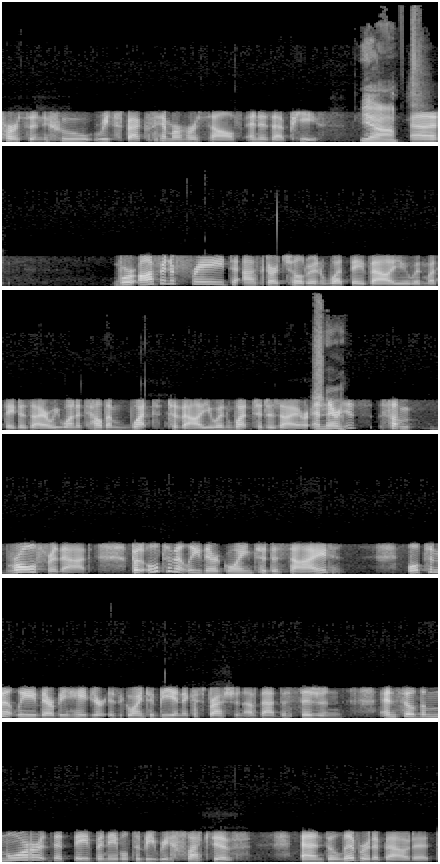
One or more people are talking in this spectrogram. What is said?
person who respects him or herself and is at peace. Yeah. And we're often afraid to ask our children what they value and what they desire. We want to tell them what to value and what to desire. And Sure. there is some role for that. But ultimately, they're going to decide. Ultimately, their behavior is going to be an expression of that decision. And so, the more that they've been able to be reflective and deliberate about it,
